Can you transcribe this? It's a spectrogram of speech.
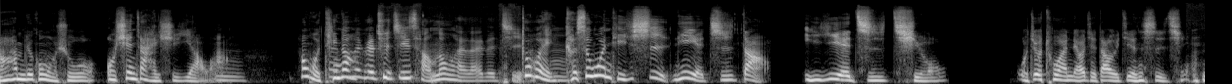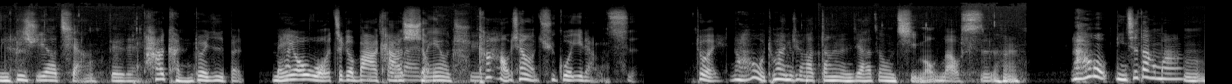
然后他们就跟我说：“哦，现在还是要啊。嗯”那我听到那个去机场弄还来得及。对，嗯、可是问题是你也知道一叶知秋，我就突然了解到一件事情：你必须要强，对不对？他可能对日本没有我这个巴卡手，没有去，他好像有去过一两次。对，然后我突然就要当人家这种启蒙老师。然后你知道吗？嗯，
